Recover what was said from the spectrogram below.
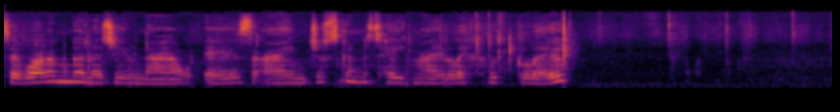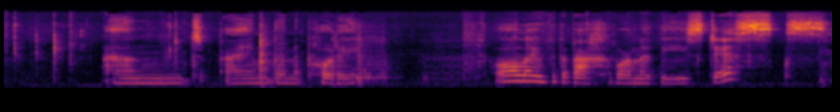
so what I'm going to do now is I'm just going to take my liquid glue and I'm going to put it all over the back of one of these discs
